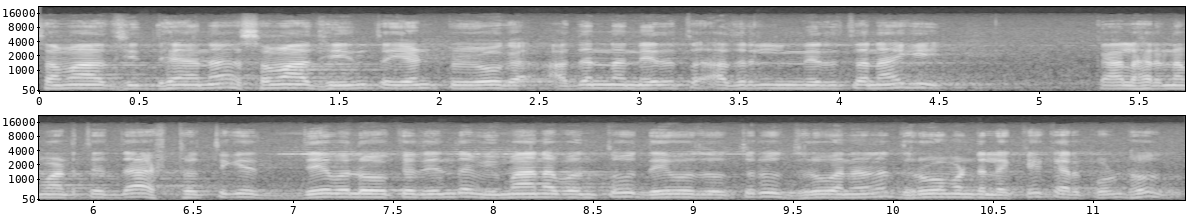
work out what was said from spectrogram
ಸಮಾಧಿ ಧ್ಯಾನ, ಸಮಾಧಿ ಅಂತ ಎಂಟು ಯೋಗ ಅದನ್ನು ನಿರತ ಅದರಲ್ಲಿ ನಿರತನಾಗಿ ಕಾಲಹರಣ ಮಾಡ್ತಿದ್ದ, ಅಷ್ಟೊತ್ತಿಗೆ ದೇವಲೋಕದಿಂದ ವಿಮಾನ ಬಂತು, ದೇವದೂತರು ಧ್ರುವನನ್ನು ಧ್ರುವಮಂಡಲಕ್ಕೆ ಕರ್ಕೊಂಡು ಹೋದರು.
